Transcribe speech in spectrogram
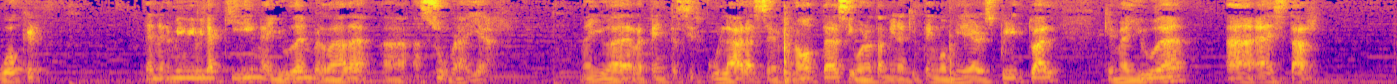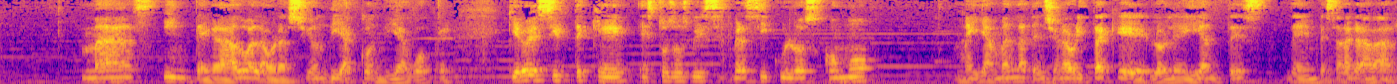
Walker, tener mi Biblia aquí me ayuda en verdad a, a, subrayar. Me ayuda de repente a circular, a hacer notas y bueno, también aquí tengo mi diario espiritual que me ayuda a, a estar más integrado a la oración día con día, Walker quiero decirte que estos dos versículos, como me llaman la atención ahorita que lo leí antes de empezar a grabar.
